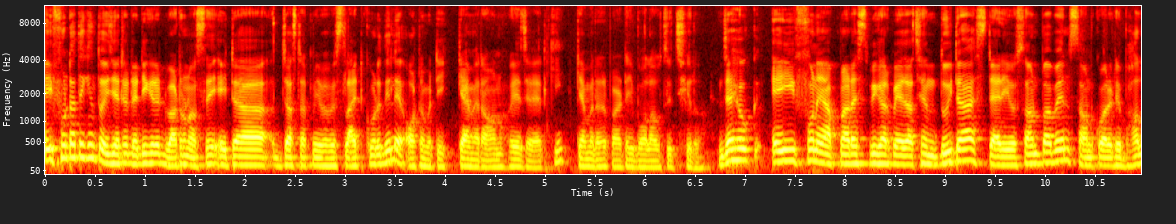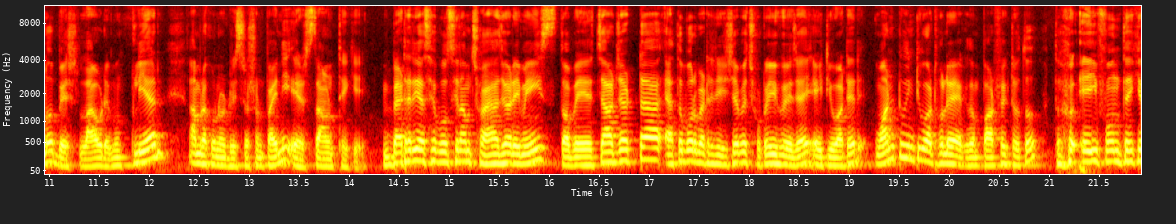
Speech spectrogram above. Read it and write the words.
এই ফোনটাতে কিন্তু এই যে একটা ডেডিকেটেড বাটন আছে, এটা জাস্ট আপনি এভাবে স্লাইড করে দিলে অটোমেটিক ক্যামেরা অন হয়ে যায় আর কি ক্যামেরার পার্টেই বলা উচিত ছিল। যাই হোক, এই ফোনে আপনারা স্পিকার পেয়ে যাচ্ছেন দুইটা স্ট্যারিও সাউন্ড পাবেন সাউন্ড কোয়ালিটি ভালো, বেশ লাউড এবং ক্লিয়ার আমরা কোনো ডিস্ট্রাকশন পাইনি এর সাউন্ড থেকে। ব্যাটারি আছে বলছিলাম ছয় হাজার এমএইচ তবে চার্জারটা এত বড় ব্যাটারি হিসেবে ছোটই হয়ে যায় এইটি ওয়াটের ওয়ান টোয়েন্টি ওয়াট হলে একদম পারফেক্ট হতো। তো এই ফোন থেকে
